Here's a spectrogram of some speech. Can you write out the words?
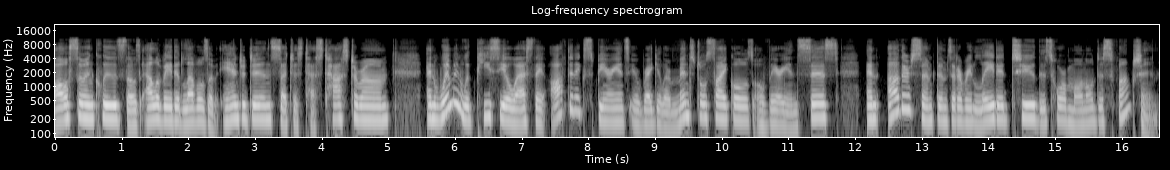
also includes those elevated levels of androgens such as testosterone. And women with PCOS, they often experience irregular menstrual cycles, ovarian cysts, and other symptoms that are related to this hormonal dysfunction.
